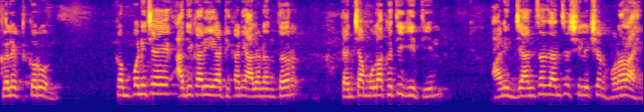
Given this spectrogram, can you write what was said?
कलेक्ट करून कंपनीचे अधिकारी या ठिकाणी आल्यानंतर त्यांच्या मुलाखती घेतील आणि ज्यांचं ज्यांचं सिलेक्शन होणार आहे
